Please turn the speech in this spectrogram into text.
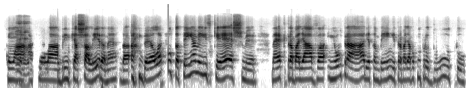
Com a, uhum. aquela brinque a chaleira, né, da, dela. Puta, tem a Melissa Cashmere, né, que trabalhava em outra área também, e trabalhava com produto.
